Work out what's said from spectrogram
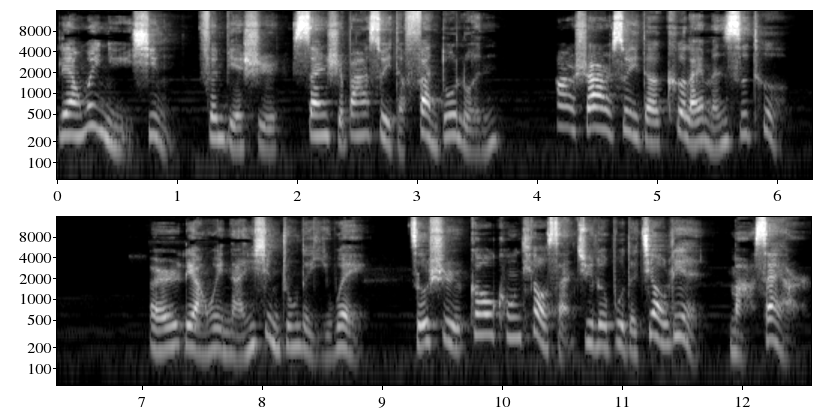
两位女性分别是三十八岁的范多伦、二十二岁的克莱门斯特，而两位男性中的一位。则是高空跳伞俱乐部的教练马塞尔。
